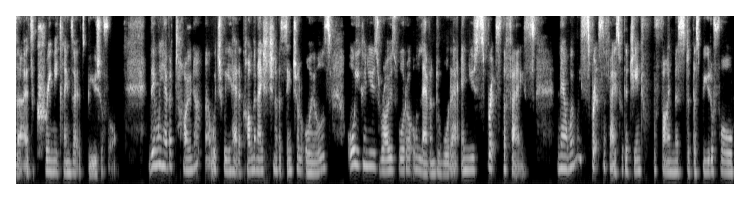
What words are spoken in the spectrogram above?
It's a creamy cleanser. It's beautiful. Then we have a toner, which we had a combination of essential oils, or you can use rose water or lavender water and you spritz the face. Now, when we spritz the face with a gentle fine mist of this beautiful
